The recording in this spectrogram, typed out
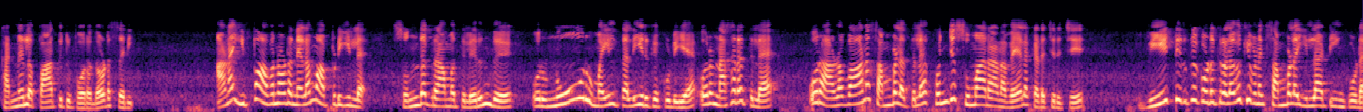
கண்ணில் பார்த்துட்டு போகிறதோட சரி. ஆனால் இப்போ அவனோட நிலமை அப்படி இல்லை. சொந்த கிராமத்திலிருந்து ஒரு நூறு மைல் தள்ளி இருக்கக்கூடிய ஒரு நகரத்தில் ஒரு அளவான சம்பளத்தில் கொஞ்சம் சுமாரான வேலை கிடச்சிருச்சு. வீட்டிற்கு கொடுக்குற அளவுக்கு இவனுக்கு சம்பளம் இல்லாட்டியும் கூட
